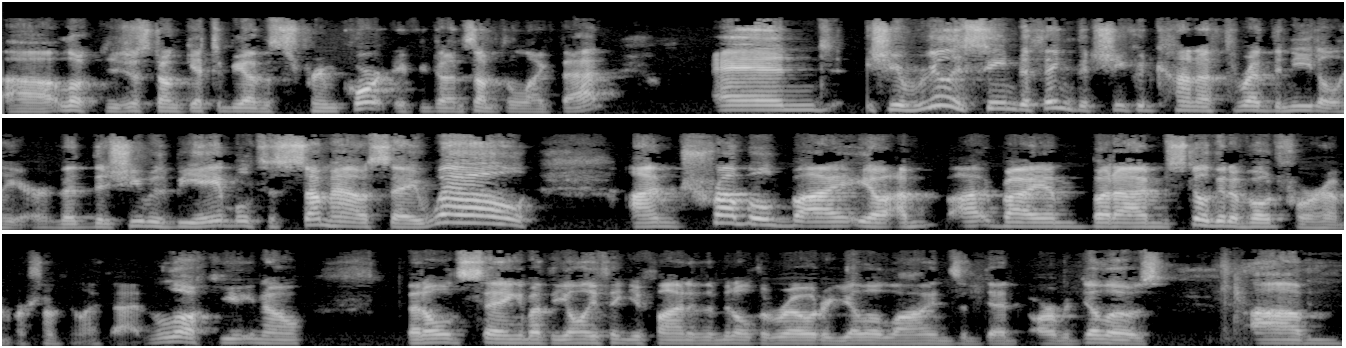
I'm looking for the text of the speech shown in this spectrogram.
uh, look, you just don't get to be on the Supreme Court if you've done something like that. And she really seemed to think that she could kind of thread the needle here, that, that she would be able to somehow say, well, I'm troubled by, you know, I'm, uh, by him, but I'm still going to vote for him or something like that. And look, you, you know, that old saying about the only thing you find in the middle of the road are yellow lines and dead armadillos. Um,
